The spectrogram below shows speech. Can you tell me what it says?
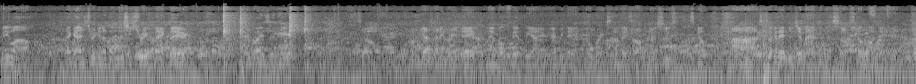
meanwhile, that guy's drinking a delicious drink back there. Everybody's in here. So, hope you guys had a great day. Lambo Fit, we out here every day. No breaks, no days off, no excuses. Let's go. Uh, still gonna hit the gym after this, so still a long day ahead. All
